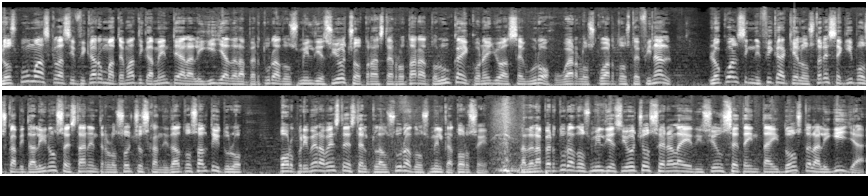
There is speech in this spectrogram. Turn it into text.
Los Pumas clasificaron matemáticamente a la liguilla de la Apertura 2018 tras derrotar a Toluca y con ello aseguró jugar los cuartos de final, lo cual significa que los tres equipos capitalinos están entre los ocho candidatos al título por primera vez desde el Clausura 2014. La de la Apertura 2018 será la edición 72 de la liguilla,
